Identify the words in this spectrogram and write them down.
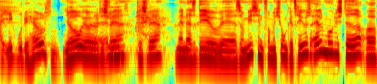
Ej, ikke Woody Harrelson. Jo, jo, jo, desværre, desværre. Men altså, det er jo, øh, altså, misinformation kan trives alle mulige steder, og,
